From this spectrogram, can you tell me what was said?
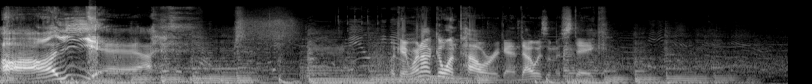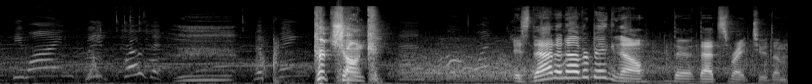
Aw, yeah. Okay, we're not going power again. That was a mistake. He winds. He throws it. The swing. Ka-chunk! Is that another big? No, that's right to them.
